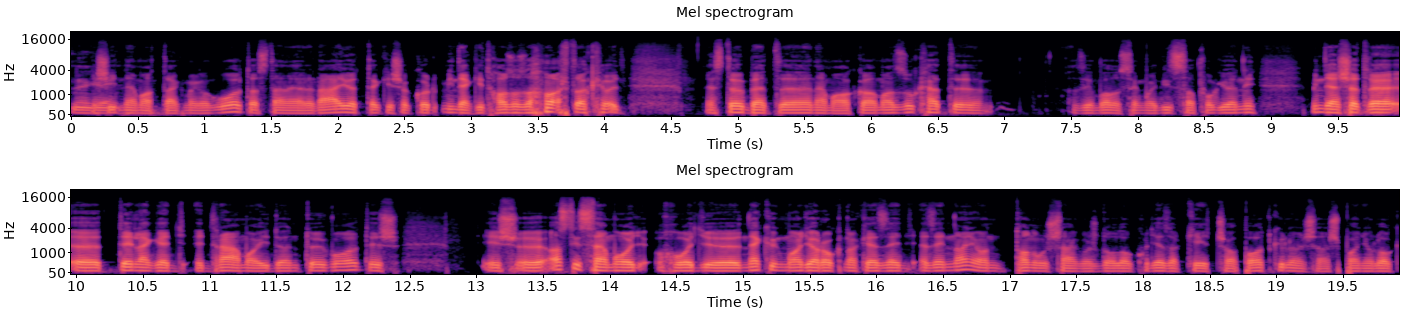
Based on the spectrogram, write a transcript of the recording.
Igen. És így nem adták meg a gólt, aztán erre rájöttek, és akkor mindenkit hazazavartak, hogy ezt többet nem alkalmazzuk. Hát azért valószínűleg majd vissza fog jönni. Minden esetre tényleg egy, egy drámai döntő volt, és, és azt hiszem, hogy, hogy nekünk magyaroknak ez egy, ez egy nagyon tanulságos dolog, hogy ez a két csapat, különösen a spanyolok,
